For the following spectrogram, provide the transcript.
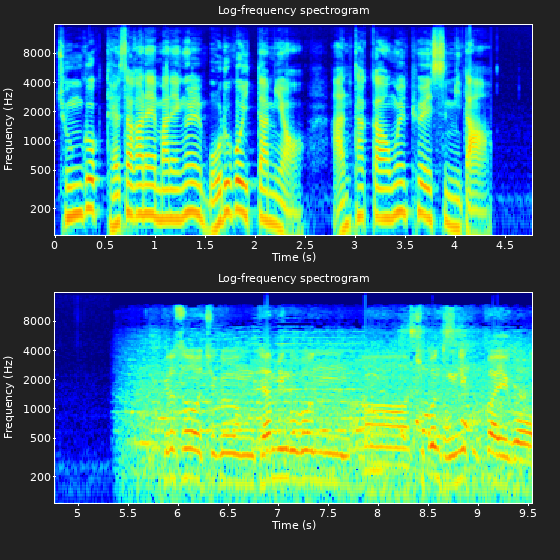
중국 대사관의 만행을 모르고 있다며 안타까움을 표했습니다. 그래서 지금 대한민국은 어, 주권 독립 국가이고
